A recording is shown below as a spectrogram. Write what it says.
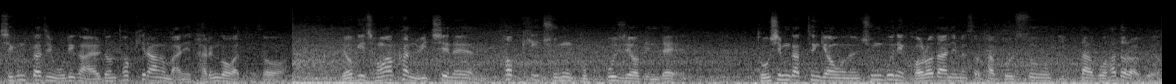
지금까지 우리가 알던 터키랑은 많이 다른 것 같아서 여기 정확한 위치는 터키 중북부 지역인데 도심 같은 경우는 충분히 걸어 다니면서 다 볼 수 있다고 하더라고요.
